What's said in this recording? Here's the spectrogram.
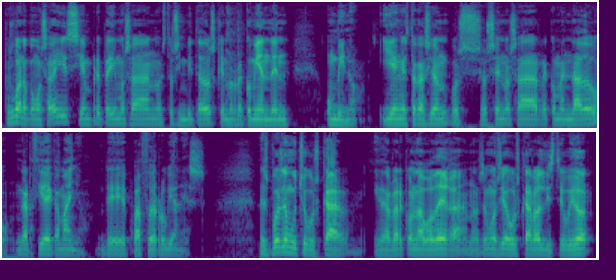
pues bueno, como sabéis, siempre pedimos a nuestros invitados que nos recomienden un vino. Y en esta ocasión, pues José nos ha recomendado García de Camaño, de Pazo de Rubianes. Después de mucho buscar y de hablar con la bodega, nos hemos ido a buscarlo al distribuidor.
